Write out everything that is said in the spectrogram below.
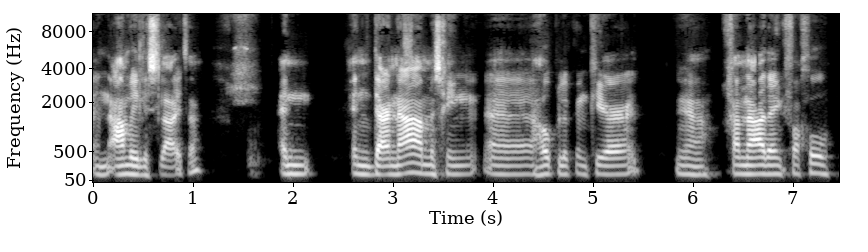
en aan willen sluiten. En, en daarna misschien hopelijk een keer ja, gaan nadenken van goh,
